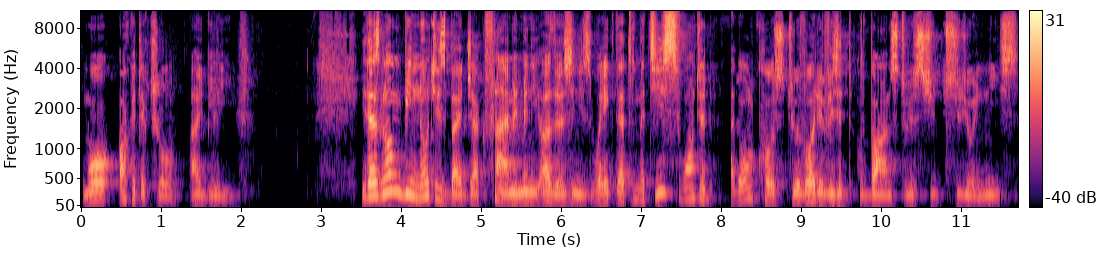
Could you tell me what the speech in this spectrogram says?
more architectural, I believe. It has long been noticed by Jack Flam and many others in his wake that Matisse wanted at all costs to avoid a visit of Barnes to his studio in Nice.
